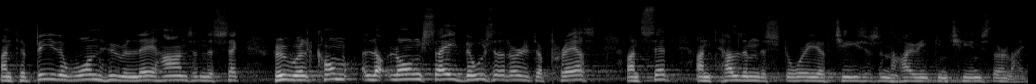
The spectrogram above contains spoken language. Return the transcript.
and to be the one who will lay hands on the sick, who will come alongside those that are depressed and sit and tell them the story of Jesus and how He can change their life.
